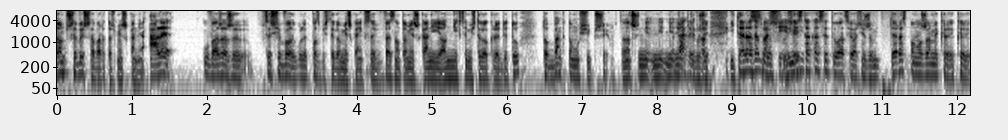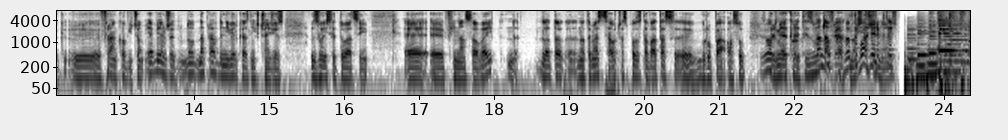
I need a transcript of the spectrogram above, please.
on przewyższa wartość mieszkania, ale uważa, że chce się w ogóle pozbyć tego mieszkania, chce wezmą to mieszkanie i on nie chce mieć tego kredytu, to bank to musi przyjąć. To znaczy nie, nie, nie, No ma tak, tej tylko-. I teraz Zobaczcie, w- jeżeli- jest taka sytuacja właśnie, że teraz pomożemy y, frankowiczom. Ja wiem, że no, naprawdę niewielka z nich część jest w złej sytuacji e, e, finansowej, no, natomiast cały czas pozostawała ta grupa osób, które miały kredyty w No dobra, no myślę, że właśnie. ktoś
